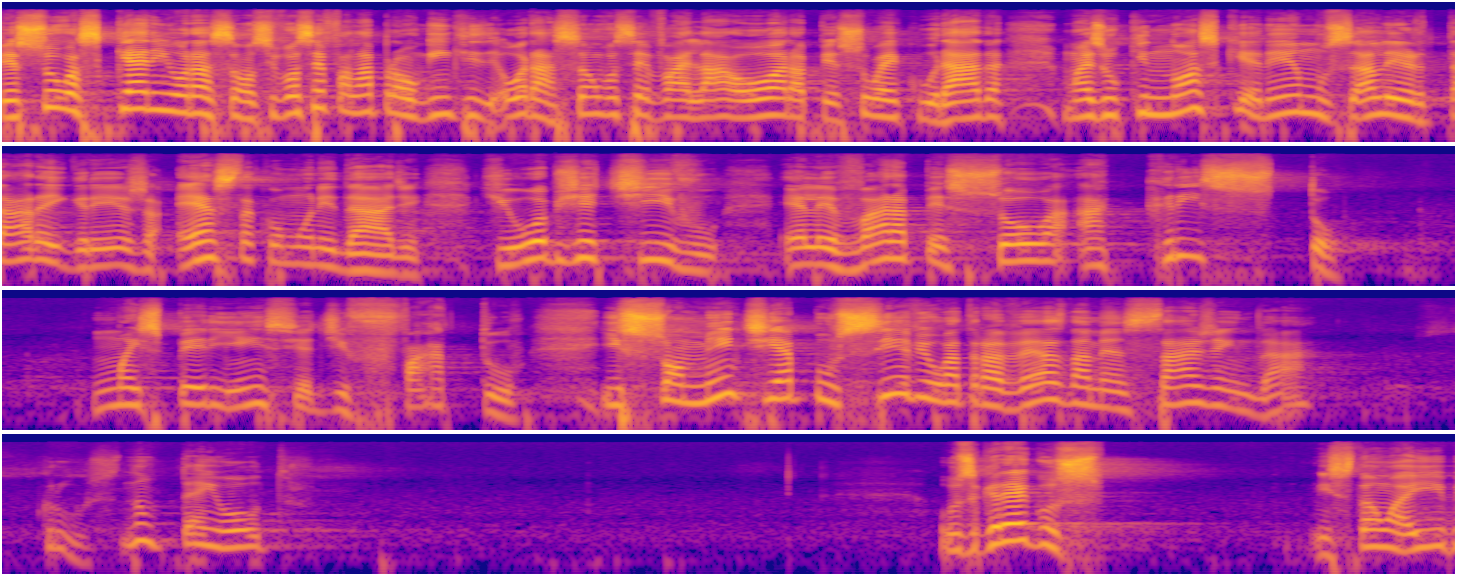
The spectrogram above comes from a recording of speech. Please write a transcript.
Pessoas querem oração. Se você falar para alguém que oração, você vai lá, ora, a pessoa é curada. Mas o que nós queremos alertar a igreja, esta comunidade, que o objetivo é levar a pessoa a Cristo. Uma experiência de fato. E somente é possível através da mensagem da cruz. Não tem outro. Os gregos estão aí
